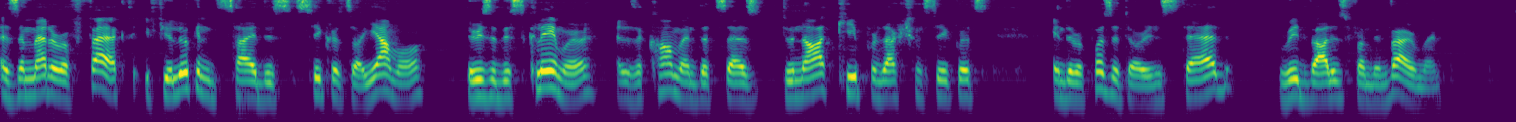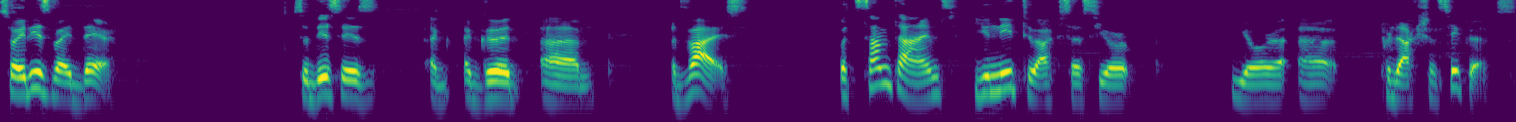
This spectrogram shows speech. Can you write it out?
As a matter of fact, if you look inside this secrets.yaml, there is a disclaimer, there's a comment that says, do not keep production secrets in the repository. Instead, read values from the environment. So it is right there. So this is a, a good um, advice. But sometimes you need to access your, your uh, production secrets.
